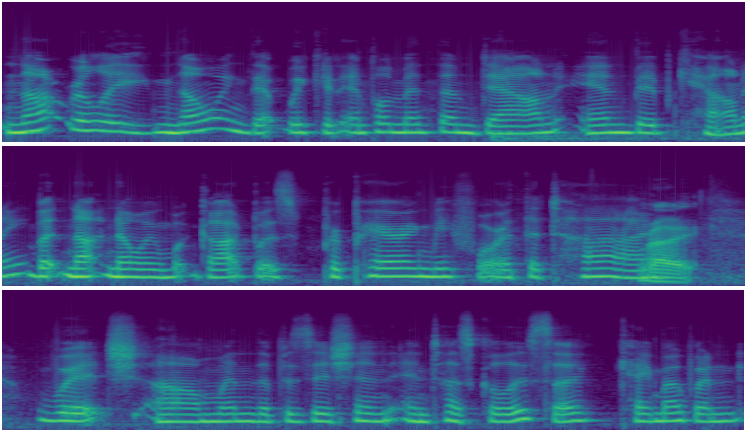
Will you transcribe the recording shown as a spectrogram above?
not really knowing that we could implement them down in Bibb County, but not knowing what God was preparing me for at the time. Right which um, when the position in Tuscaloosa came open,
